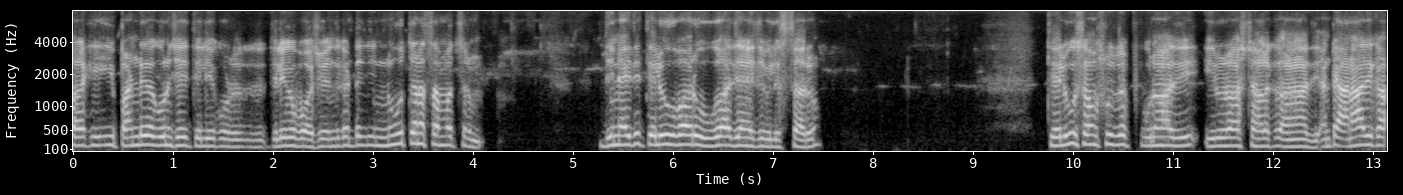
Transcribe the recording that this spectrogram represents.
వాళ్ళకి ఈ పండుగ గురించి అయితే తెలియకూడదు తెలియకపోవచ్చు. ఎందుకంటే ఇది నూతన సంవత్సరం. దీన్ని అయితే తెలుగువారు ఉగాది అని అయితే పిలుస్తారు. తెలుగు సంస్కృతి పునాది ఇరు రాష్ట్రాలకు అనాది అంటే అనాది కా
